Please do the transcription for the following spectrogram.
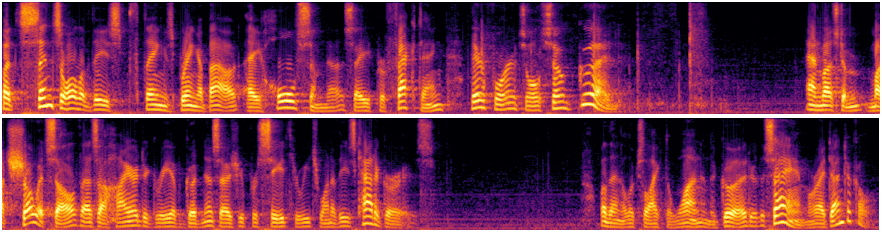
But since all of these things bring about a wholesomeness, a perfecting, therefore it's also good. And must um, much show itself as a higher degree of goodness as you proceed through each one of these categories. Well, then it looks like the one and the good are the same or identical.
